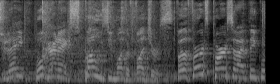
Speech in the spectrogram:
Today, we're gonna expose you motherfudgers. For the first person, I think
